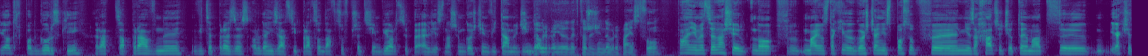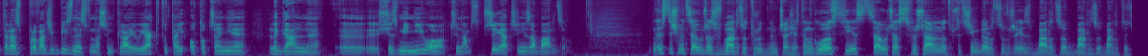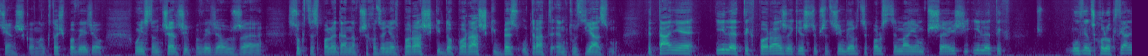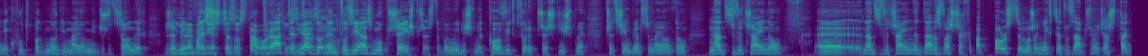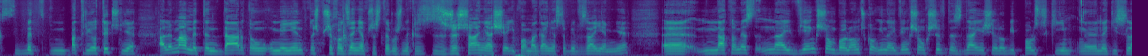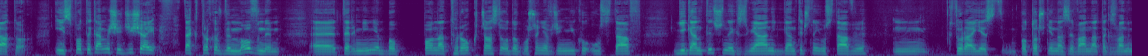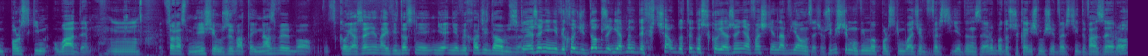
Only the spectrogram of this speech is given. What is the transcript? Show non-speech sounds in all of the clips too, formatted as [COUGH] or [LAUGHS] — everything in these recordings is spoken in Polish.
Piotr Podgórski, radca prawny, wiceprezes Organizacji Pracodawców Przedsiębiorcy.pl jest naszym gościem. Witamy. Dzień, dzień dobry. dobry panie redaktorze, dzień dobry państwu. Panie mecenasie, no, mając takiego gościa nie sposób e, nie zahaczyć o temat, e, jak się teraz prowadzi biznes w naszym kraju, jak tutaj otoczenie legalne e, się zmieniło, czy nam sprzyja, czy nie za bardzo. No jesteśmy cały czas w bardzo trudnym czasie. Ten głos jest cały czas słyszalny od przedsiębiorców, że jest bardzo, bardzo, bardzo ciężko. No, ktoś powiedział, Winston Churchill powiedział, że sukces polega na przechodzeniu od porażki do porażki bez utraty entuzjazmu. Pytanie, ile tych porażek jeszcze przedsiębiorcy polscy mają przejść i ile tych mówiąc kolokwialnie, kłód pod nogi mają mieć rzuconych, żeby Ile bez jeszcze zostało utraty entuzjazmu? tego entuzjazmu przejść przez to. Bo mieliśmy COVID, który przeszliśmy, przedsiębiorcy mają tą nadzwyczajną, e, nadzwyczajny dar, zwłaszcza chyba Polsce, może nie chcę tu zabrzmieć aż tak zbyt patriotycznie, ale mamy ten dar, tą umiejętność przechodzenia przez te różne kryzysy, zrzeszania się i pomagania sobie wzajemnie. E, natomiast największą bolączką i największą krzywdę zdaje się robi polski e, legislator. I spotykamy się dzisiaj tak trochę wymownym e, terminie, bo ponad rok czasu od ogłoszenia w Dzienniku Ustaw gigantycznych zmian, gigantycznej ustawy mm, która jest potocznie nazywana tak zwanym Polskim Ładem. Mm. Coraz mniej się używa tej nazwy, bo skojarzenie najwidoczniej nie, nie wychodzi dobrze. Skojarzenie nie wychodzi dobrze i ja będę chciał do tego skojarzenia właśnie nawiązać. Oczywiście mówimy o Polskim Ładzie w wersji 1.0, bo doczekaliśmy się wersji 2.0.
